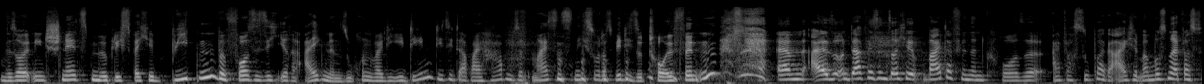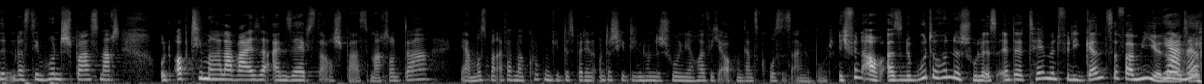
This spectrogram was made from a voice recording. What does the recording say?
Und wir sollten ihnen schnellstmöglichst welche bieten, bevor sie sich ihre eigenen suchen, weil die Ideen, die sie dabei haben, sind meistens nicht so, dass wir die so toll finden. Ähm, also, und dafür sind solche weiterführenden Kurse einfach super geeignet. Man muss nur etwas finden, was dem Hund Spaß macht und optimalerweise einem selbst auch Spaß macht. Und da da ja, muss man einfach mal gucken, gibt es bei den unterschiedlichen Hundeschulen ja häufig auch ein ganz großes Angebot. Ich finde auch, also eine gute Hundeschule ist Entertainment für die ganze Familie, ja, Leute. Ne?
